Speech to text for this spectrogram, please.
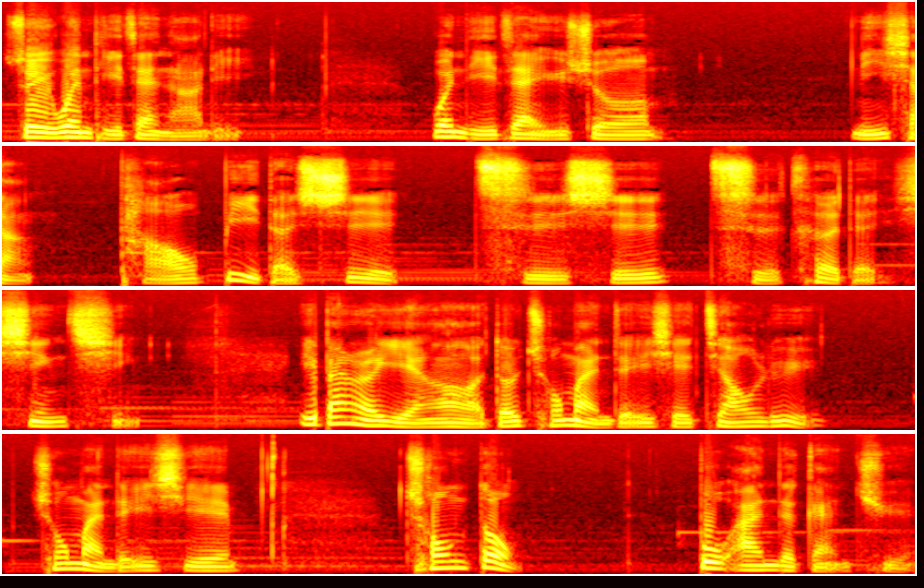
所以问题在哪里？问题在于说，你想逃避的是此时此刻的心情。一般而言啊，都充满着一些焦虑，充满着一些冲动、不安的感觉。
